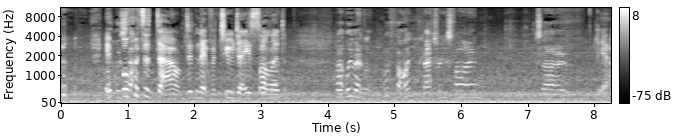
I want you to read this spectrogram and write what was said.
It, It was that- bucketed down, didn't it, for two days solid? But we went, we're fine, battery's fine. So, Yeah.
